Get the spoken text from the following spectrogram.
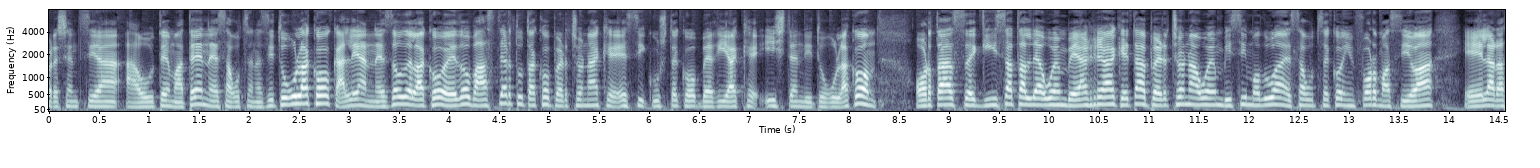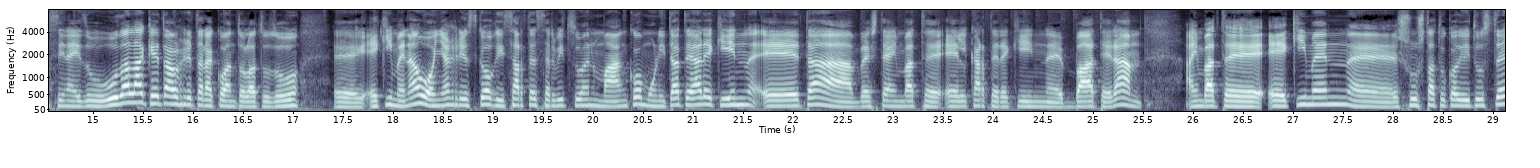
presentzia hautematen. Ezagutzen ez ditugulako, kalean ez daudelako edo baztertutako pertsonak ez ikusteko begiak isten ditugulako. Hortaz, gizatalde hauen beharrak eta pertsona hauen bizimodua ezagutzeko informazioa helarazi nahi du udalak eta horretarako antolatu du e, ekimen hau oinarrizko gizarte zerbitzuen man komunitatearekin eta beste hainbat elkarterekin batera hainbat e, ekimen e, sustatuko dituzte,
